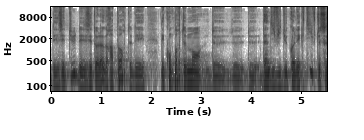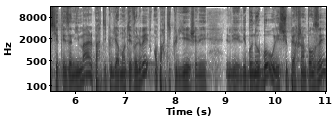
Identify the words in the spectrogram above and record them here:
des études, des éthologues rapportent des, comportements d'individus collectifs, de sociétés animales particulièrement évoluées, en particulier chez les, les, bonobos ou les super chimpanzés,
